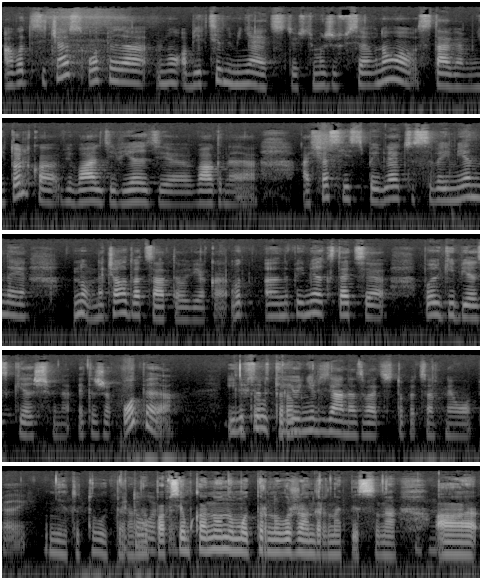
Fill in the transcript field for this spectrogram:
А вот сейчас опера, ну, объективно меняется. То есть мы же все равно ставим не только Вивальди, Верди, Вагнера, а сейчас есть, появляются современные, ну, начало 20 века. Вот, э, например, кстати, Боргиберс Гершвина. Это же опера, или все-таки ее нельзя назвать стопроцентной оперой? Нет, это опера. Это Она опера. по всем канонам оперного жанра написана. Угу. А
